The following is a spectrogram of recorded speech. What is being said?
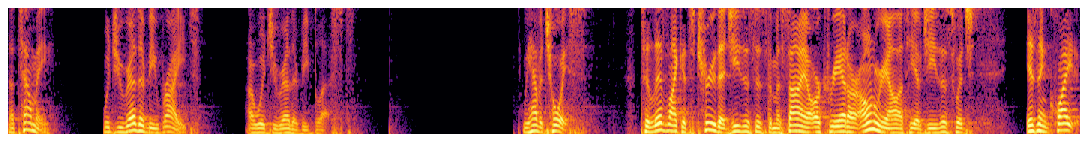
Now tell me, would you rather be right or would you rather be blessed? We have a choice to live like it's true that Jesus is the Messiah or create our own reality of Jesus, which isn't quite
